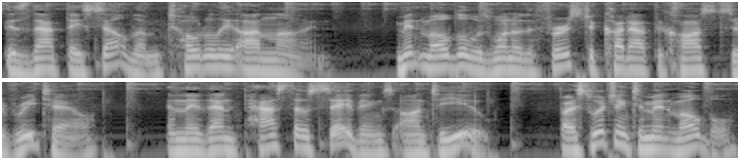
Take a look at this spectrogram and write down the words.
is that they sell them totally online. Mint Mobile was one of the first to cut out the costs of retail, and they then pass those savings on to you. By switching to Mint Mobile,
